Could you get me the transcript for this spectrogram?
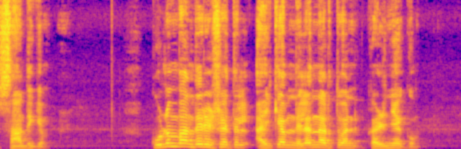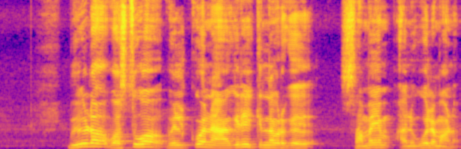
സാധിക്കും. കുടുംബ അന്തരീക്ഷത്തിൽ ഐക്യം നിലനിർത്തുവാൻ കഴിഞ്ഞേക്കും. വീടോ വസ്തുവോ വിൽക്കുവാൻ ആഗ്രഹിക്കുന്നവർക്ക് സമയം അനുകൂലമാണ്.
